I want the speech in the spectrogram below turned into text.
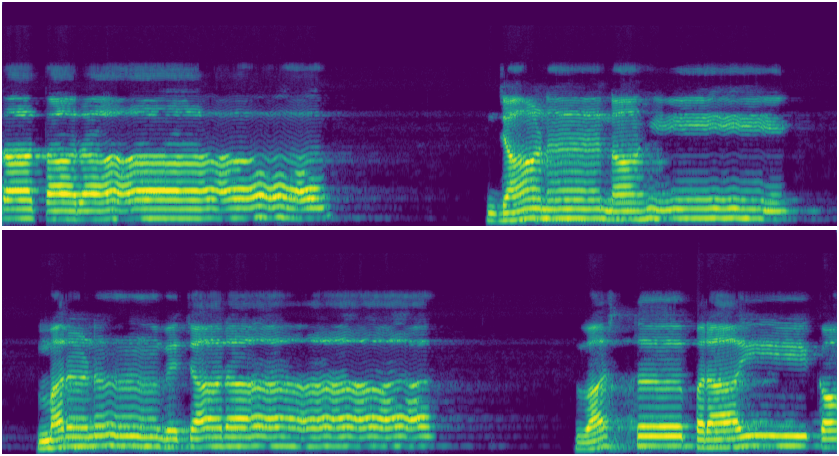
ਦਾਤਾਰਾ ਜਾਣ ਨਾਹੀ ਮਰਨ ਵਿਚਾਰਾ। ਵਸਤ ਪਰਾਈ ਕੋ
